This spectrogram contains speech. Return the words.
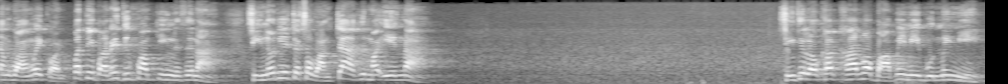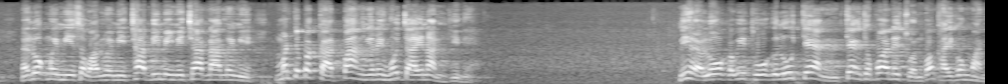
ยังวางไว้ก่อน ปฏิบัติให้ถึงความจริงเลยสินะสิ่งเหล่านี้จะสว่างจ้าขึ้นมาเองนะ สิ่งที่เราคัดค้านว่าบาปไม่มีบุญไม่มีนรกไม่มีสวรรค์ไม่มีชาตินี้ไม่มีชาติหน้าไม่มี มันจะประกาศปั้งอยู่ในหัวใจนั่นที่นี่นี่แหละโลกวิทูคือรู้แจ้ง แจ้งเฉพาะในส่วนของไขของมัน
